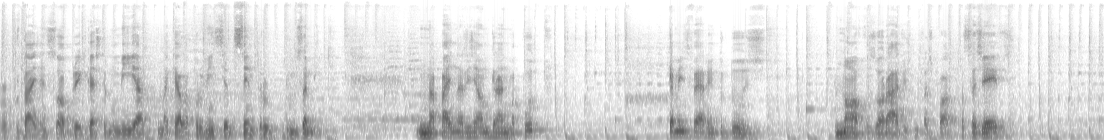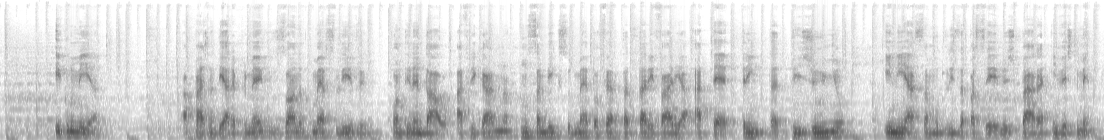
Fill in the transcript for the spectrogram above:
reportagem sobre gastronomia naquela província do centro de Moçambique. Na página região de Grande Maputo, Caminho de Ferro introduz novos horários no transporte de passageiros. Economia, a página diária primeiro, Zona de Comércio Livre Continental Africana, Moçambique submete oferta tarifária até 30 de junho e NIASA mobiliza parceiros para investimento.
